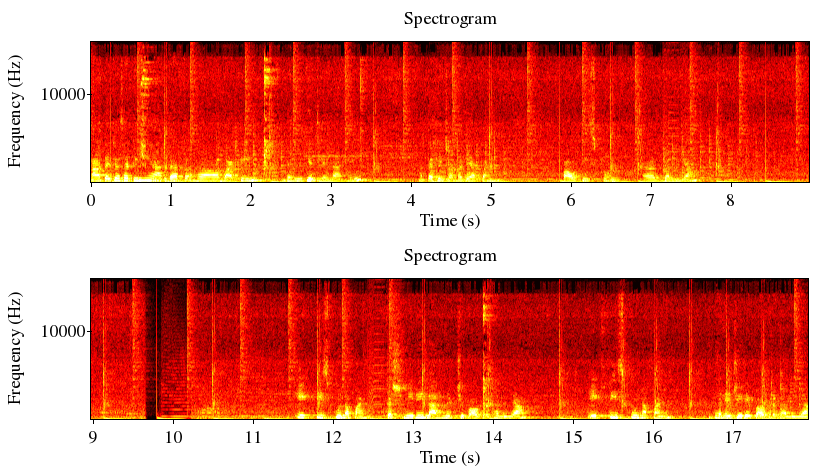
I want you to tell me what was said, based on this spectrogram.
त्याच्यासाठी मी अर्धा वाटी दही घेतलेला आहे. आता ह्याच्यामध्ये आपण पाव टीस्पून हळद घालूया. एक टीस्पून आपण कश्मीरी लाल मिरची पावडर घालूया. एक टीस्पून आपण धनेजिरे पावडर घालूया.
